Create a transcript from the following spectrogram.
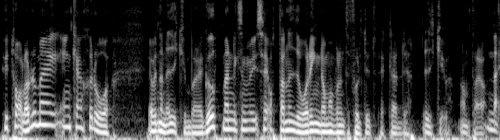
Hur talar du med en kanske då, jag vet inte när IQ börjar gå upp, men liksom, säger 8-9-åring, de har väl inte fullt utvecklad IQ, antar jag. Nej.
